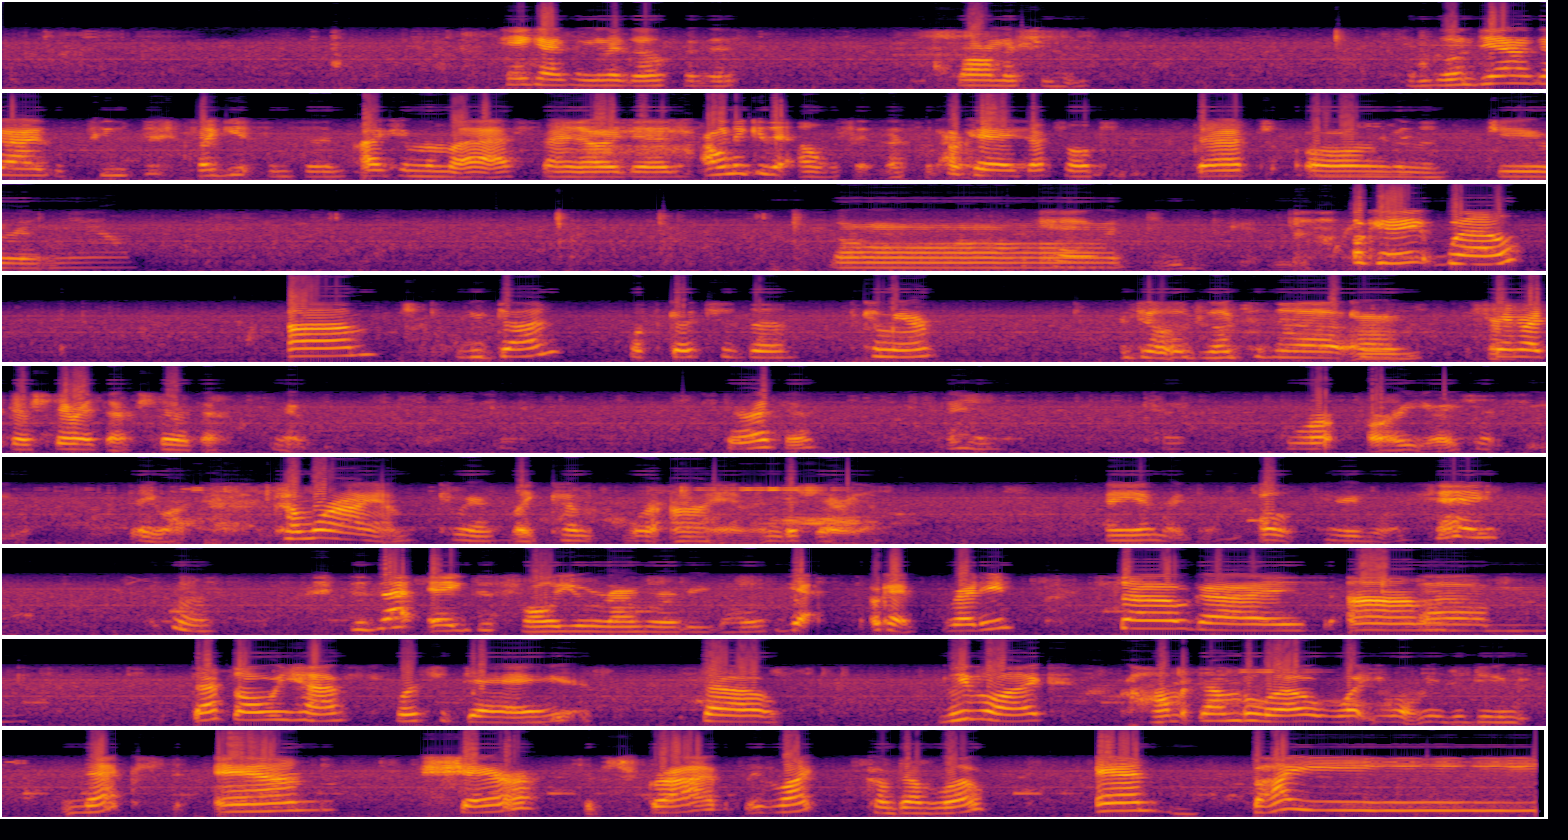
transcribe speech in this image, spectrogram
Hey guys, I'm gonna go for this claw machine. I'm going down, guys. Let's see if I get something. I came in last. I know I did. I want to get an elephant. That's what I Okay, wanna that's all. That's all I'm gonna do right now. Oh, Okay. it didn't get me. Okay, well, um, you done? Let's go to the. Come here. Go, go to the um. Stand right there. Stay right there. Stay right there. Yeah. Stay right there. I Where are you? I can't see you. There you are. Come where I am. Come here. Like, come where I am in this area. I am right there. Oh, here you go. Hey, Hmm. does that egg just follow you around wherever you go? Yes. Okay. Ready? So, guys, um, Um. that's all we have for today. Yes. So, leave a like, comment down below what you want me to do next, and share, subscribe, leave a like, comment down below, and bye!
